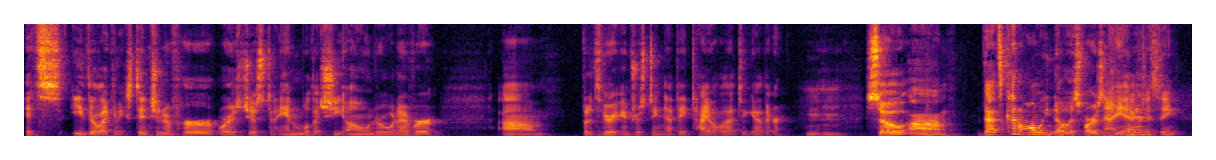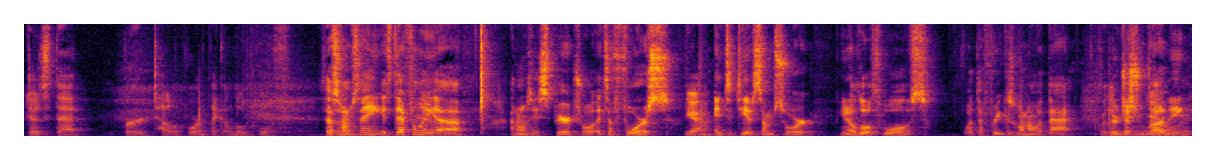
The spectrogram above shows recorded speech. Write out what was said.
It's either like an extension of her or it's just an animal that she owned or whatever. Um, but it's very interesting that they tie all that together. So um, that's kind of all we know as far as Now you have to think: Does that bird teleport like a Lothwolf? That's what I'm saying. It's definitely uh, I don't want to say spiritual. It's a force Yeah. entity of some sort. You know, Loth wolves. What the freak is going on with that? Or They're the just running.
